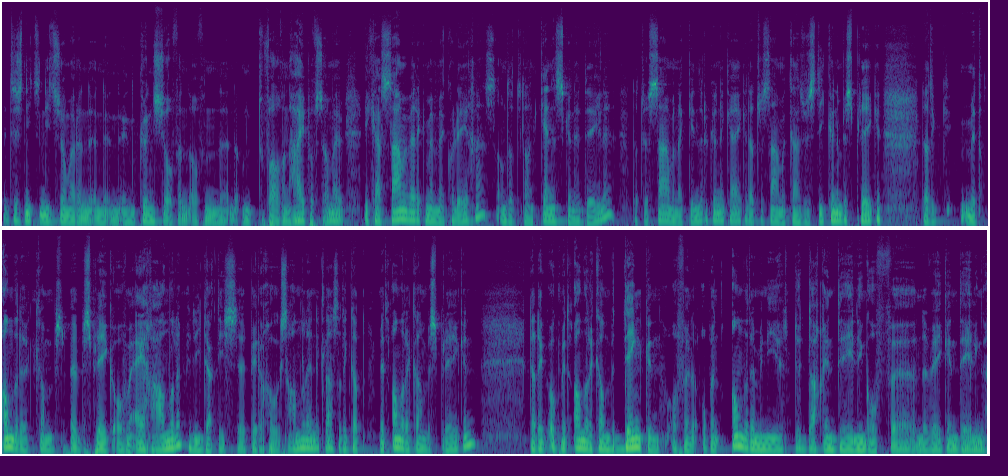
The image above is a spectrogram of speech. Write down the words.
Het is niet, niet zomaar een, een, een- kunstje of, een, of een, toevallig een hype of zo. Maar ik ga samenwerken met mijn collega's, omdat we dan kennis kunnen delen. Dat we samen naar kinderen kunnen kijken, dat we samen casuïstiek kunnen bespreken. Dat ik met anderen kan eh, bespreken over mijn eigen handelen, mijn didactisch eh, handelen in de klas. Dat ik dat met anderen kan bespreken dat ik ook met anderen kan bedenken of we op een andere manier de dagindeling of eh, de weekindeling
